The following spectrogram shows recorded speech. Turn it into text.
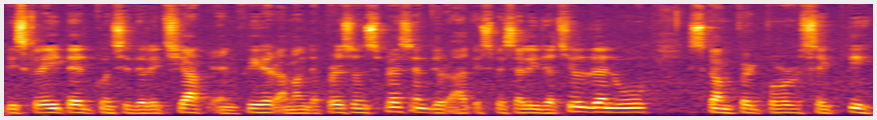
This created considerate shock and fear among the persons present thereat, especially the children who scampered for safety.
